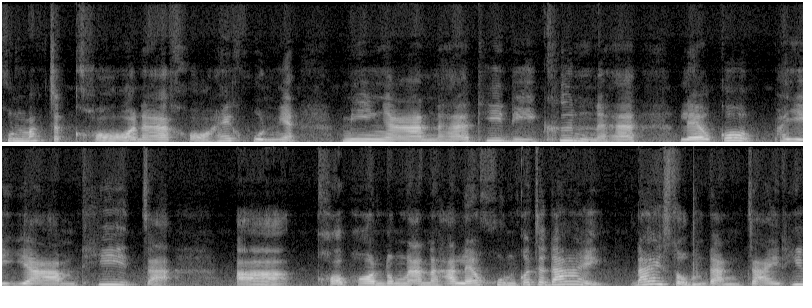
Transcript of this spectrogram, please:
คุณมักจะขอนะคะขอให้คุณเนี่ยมีงานนะคะที่ดีขึ้นนะคะแล้วก็พยายามที่จะ ขอพรตรงนั้นนะคะ แล้วคุณก็จะได้ได้สมดังใจที่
